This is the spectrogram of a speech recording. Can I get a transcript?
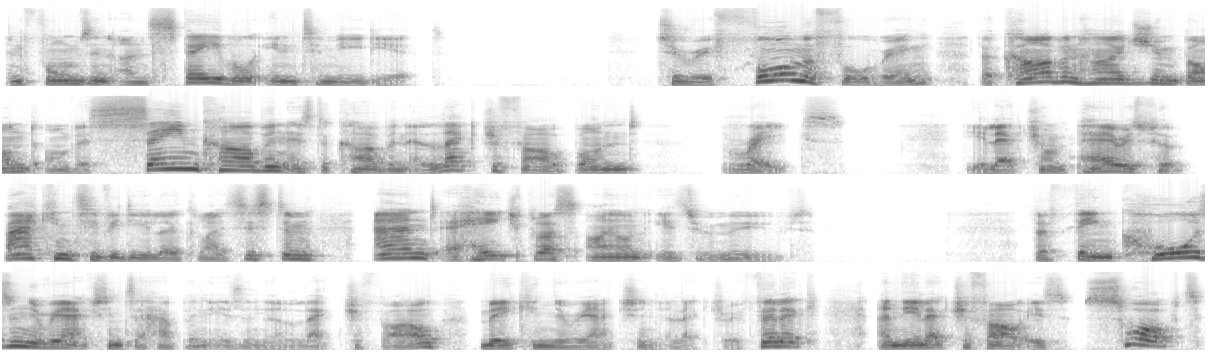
and forms an unstable intermediate. To reform a full ring, the carbon-hydrogen bond on the same carbon as the carbon electrophile bond breaks. The electron pair is put back into the delocalized system and a H plus ion is removed. The thing causing the reaction to happen is an electrophile, making the reaction electrophilic, and the electrophile is swapped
